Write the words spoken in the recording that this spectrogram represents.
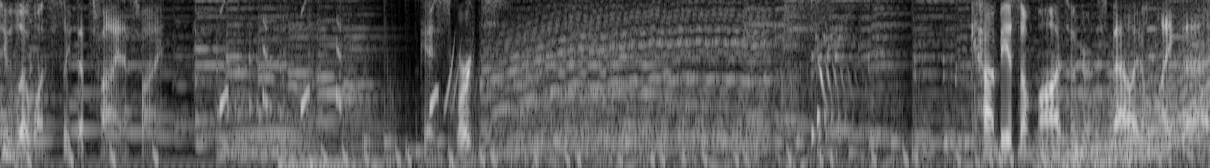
two little ones to sleep. That's fine, that's fine. Okay, Squirt. God, be so monotone during this battle. I don't like that.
